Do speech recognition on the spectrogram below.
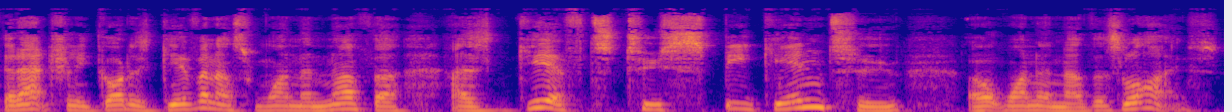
that actually God has given us one another as gifts to speak into uh, one another's lives.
